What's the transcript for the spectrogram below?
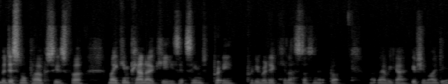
medicinal purposes for making piano keys. It seems pretty pretty ridiculous, doesn't it? But, but there we go, gives you an idea.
